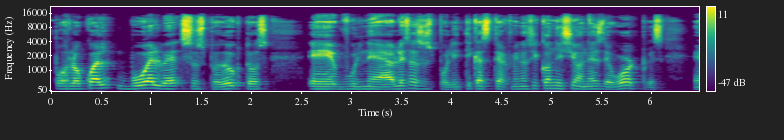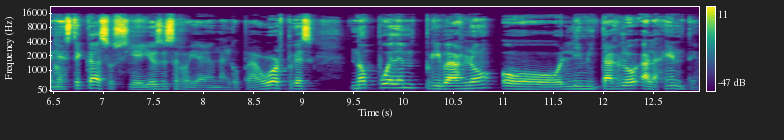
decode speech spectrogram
por lo cual vuelve sus productos eh, vulnerables a sus políticas, términos y condiciones de WordPress. En este caso, si ellos desarrollaron algo para WordPress, no pueden privarlo o limitarlo a la gente.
